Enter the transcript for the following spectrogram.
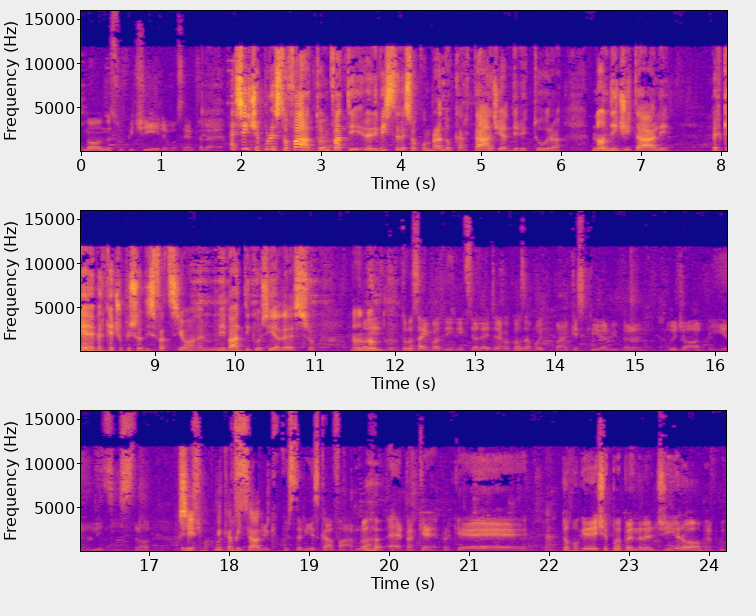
non su PC, leggo sempre... Eh sì, c'è pure sto fatto. Infatti, le riviste le sto comprando cartacee addirittura, non digitali. Perché? Perché c'ho più soddisfazione. Mi va di così adesso. Non- Poi, non- tu lo sai quando inizio a leggere qualcosa poi puoi anche scrivermi per due giorni, io non esisto. E Sì, dici, ma è capitato. possibile che questo riesca a farlo? Eh, perché? Perché dopo che riesce poi a prendere il giro, vabbè, poi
